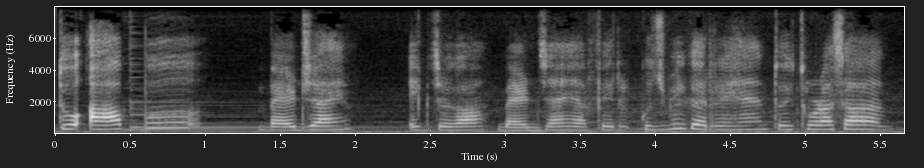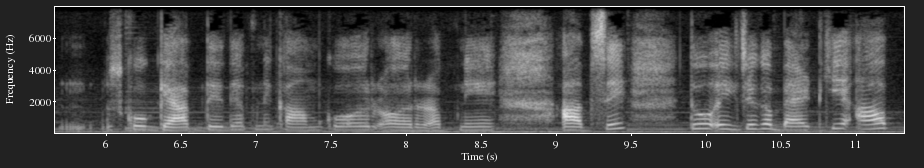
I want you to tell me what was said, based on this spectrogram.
तो आप बैठ जाएँ एक जगह बैठ जाएँ या फिर कुछ भी कर रहे हैं तो एक थोड़ा सा उसको गैप दे दें अपने काम को और और अपने आप से। तो एक जगह बैठ के आप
